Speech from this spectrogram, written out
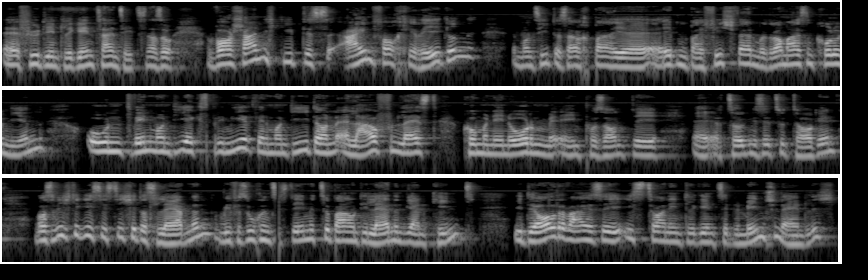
äh, für die Intelligenz einsetzen. Also wahrscheinlich gibt es einfache Regeln, man sieht das auch bei, äh, eben bei Fischwärmen oder Ameisenkolonien. Und wenn man die exprimiert, wenn man die dann äh, laufen lässt, kommen enorm imposante Erzeugnisse zutage. Was wichtig ist, ist sicher das Lernen. Wir versuchen Systeme zu bauen, die lernen wie ein Kind. Idealerweise ist so eine Intelligenz eben menschenähnlich.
